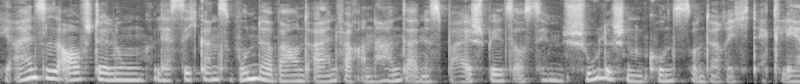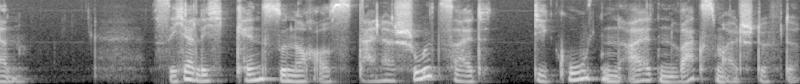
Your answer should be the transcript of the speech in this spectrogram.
Die Einzelaufstellung lässt sich ganz wunderbar und einfach anhand eines Beispiels aus dem schulischen Kunstunterricht erklären. Sicherlich kennst du noch aus deiner Schulzeit die guten alten Wachsmalstifte.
